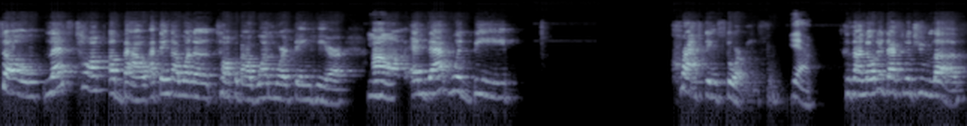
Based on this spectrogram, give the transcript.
So let's talk about, I think I want to talk about one more thing here. Mm-hmm. Um, and that would be crafting stories. Yeah. Because I know that that's what you love.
